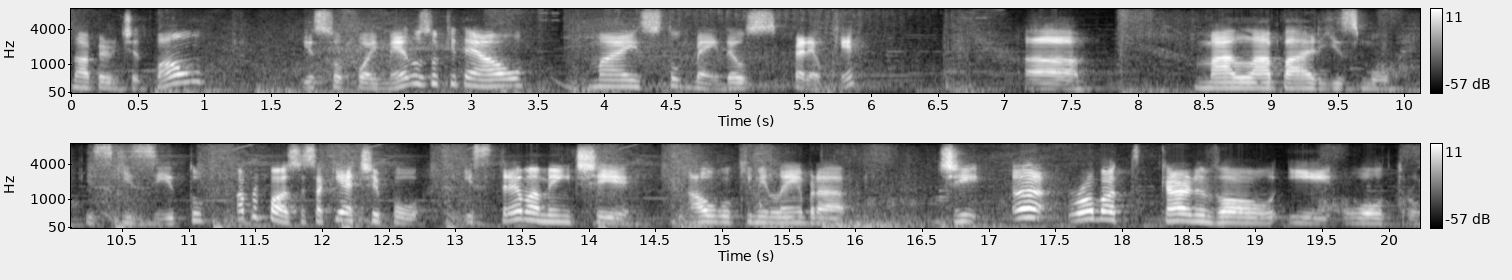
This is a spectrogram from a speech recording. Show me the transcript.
não é permitido. Bom, isso foi menos do que ideal, mas tudo bem. Deus... Pera aí, o quê? Uh, malabarismo esquisito. A propósito, isso aqui é tipo extremamente algo que me lembra de uh, Robot Carnival e o outro.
